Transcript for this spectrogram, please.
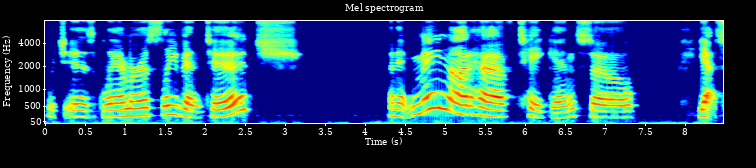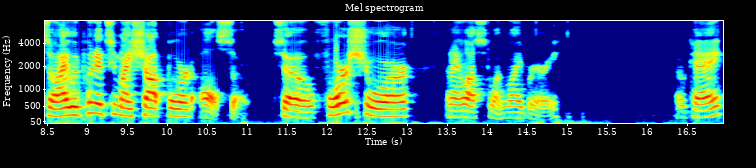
which is glamorously vintage. And it may not have taken, so yeah, so I would put it to my shop board also. So for sure, and I lost one, library. Okay,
